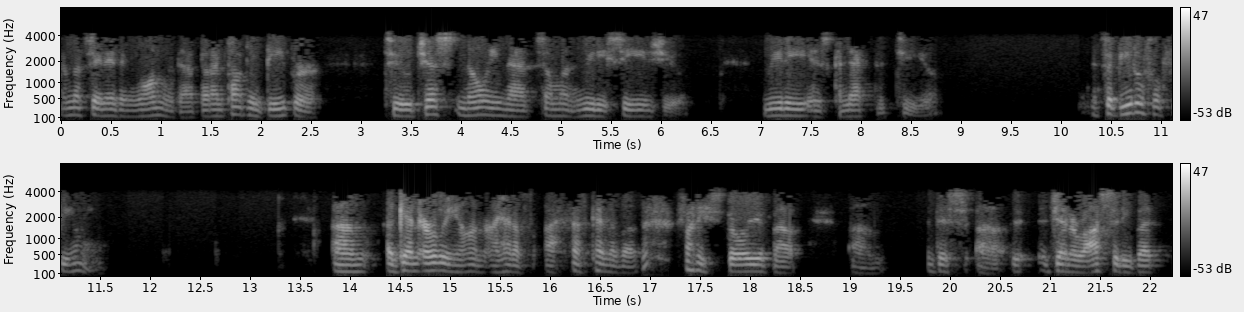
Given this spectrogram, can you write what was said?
I'm not saying anything wrong with that, but I'm talking deeper to just knowing that someone really sees you, really is connected to you. It's a beautiful feeling. Um, again, early on, I had a I have kind of a funny story about um, this uh, generosity, but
